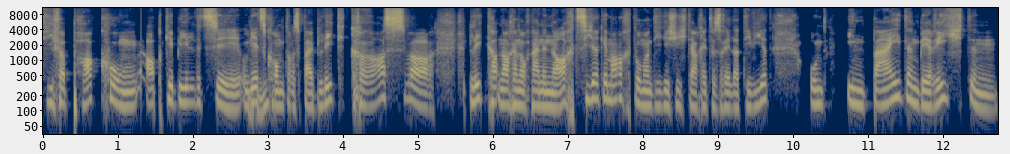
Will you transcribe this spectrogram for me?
die Verpackung abgebildet sehe. Und jetzt mhm. kommt, was bei Blick krass war. Blick hat nachher noch einen Nachzieher gemacht, wo man die Geschichte auch etwas relativiert. Und in beiden Berichten,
